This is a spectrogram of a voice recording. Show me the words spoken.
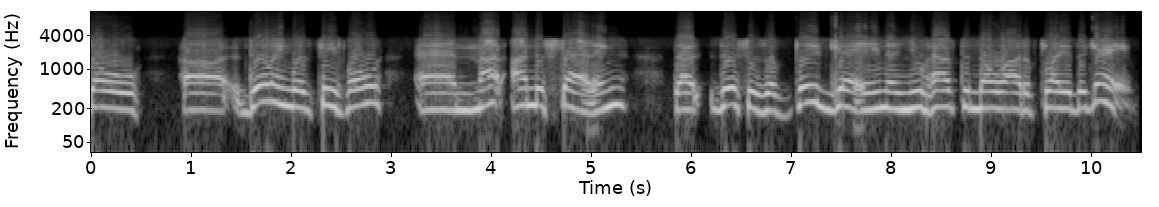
So uh, dealing with people and not understanding that this is a big game and you have to know how to play the game.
